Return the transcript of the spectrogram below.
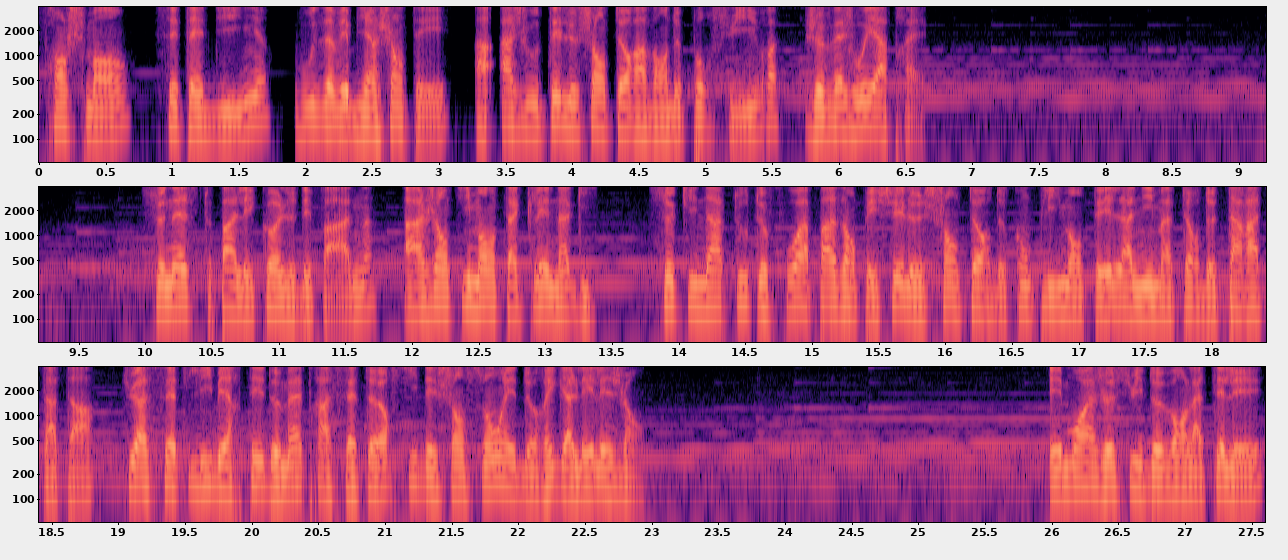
Franchement, c'était digne, vous avez bien chanté, a ajouté le chanteur avant de poursuivre, je vais jouer après. Ce n'est pas l'école des fans, a gentiment taclé Nagui ce qui n'a toutefois pas empêché le chanteur de complimenter l'animateur de Taratata, tu as cette liberté de mettre à cette heure-ci des chansons et de régaler les gens. Et moi je suis devant la télé,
